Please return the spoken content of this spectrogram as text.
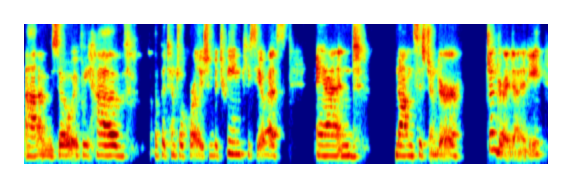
Um, so if we have a potential correlation between PCOS and non-cisgender gender identity.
